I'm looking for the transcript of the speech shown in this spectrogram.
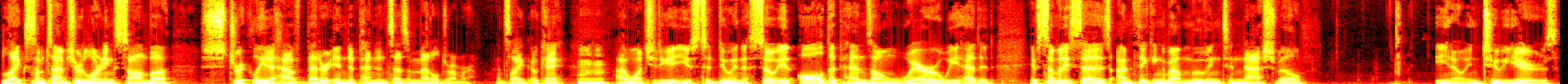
Like sometimes you're learning samba strictly to have better independence as a metal drummer. It's like, okay, mm-hmm. I want you to get used to doing this. So it all depends on where are we headed. If somebody says, I'm thinking about moving to Nashville, you know, in two years,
